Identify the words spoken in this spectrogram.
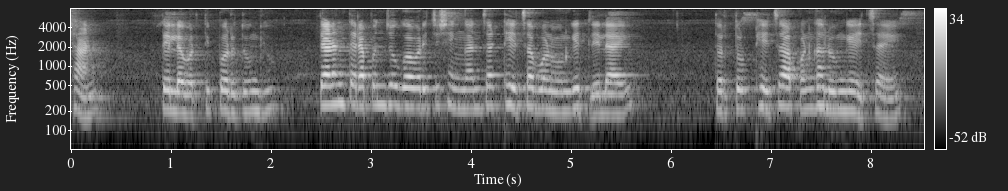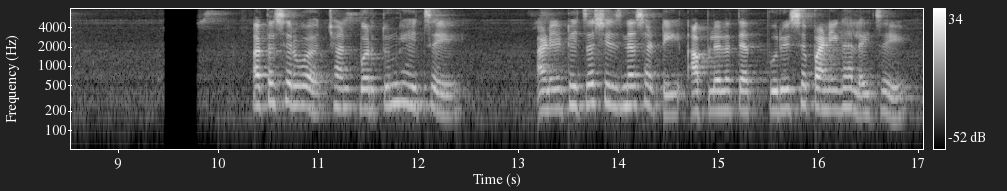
छान तेलावरती परतून घेऊ. त्यानंतर आपण जो गवारीच्या शेंगांचा ठेचा बनवून घेतलेला आहे तर तो ठेचा आपण घालून घ्यायचा आहे. आता सर्व छान परतून घ्यायचं आहे आणि ठेचा शिजण्यासाठी आपल्याला त्यात पुरेसं पाणी घालायचं आहे.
